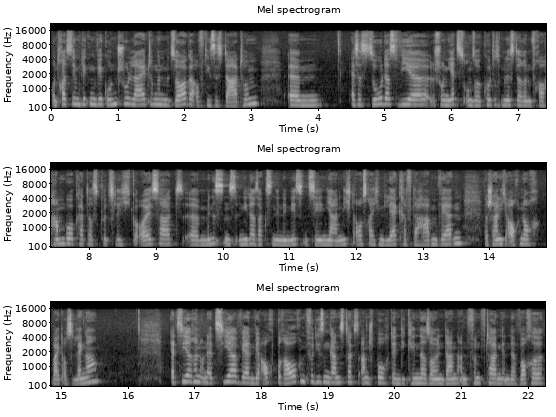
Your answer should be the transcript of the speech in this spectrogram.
Und trotzdem blicken wir Grundschulleitungen mit Sorge auf dieses Datum. Ähm, es ist so, dass wir schon jetzt, unsere Kultusministerin Frau Hamburg hat das kürzlich geäußert, äh, mindestens in Niedersachsen in den nächsten zehn Jahren nicht ausreichend Lehrkräfte haben werden, wahrscheinlich auch noch weitaus länger. Erzieherinnen und Erzieher werden wir auch brauchen für diesen Ganztagsanspruch, denn die Kinder sollen dann an fünf Tagen in der Woche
